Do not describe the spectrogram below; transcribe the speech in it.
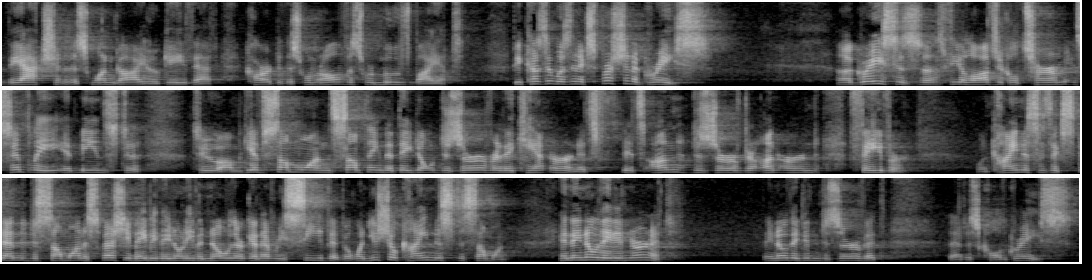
the action of this one guy who gave that card to this woman. All of us were moved by it because it was an expression of grace. Uh, grace is a theological term. Simply, it means to, to um, give someone something that they don't deserve or they can't earn. It's, it's undeserved or unearned favor. When kindness is extended to someone, especially maybe they don't even know they're going to receive it, but when you show kindness to someone and they know they didn't earn it, they know they didn't deserve it. That is called grace.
